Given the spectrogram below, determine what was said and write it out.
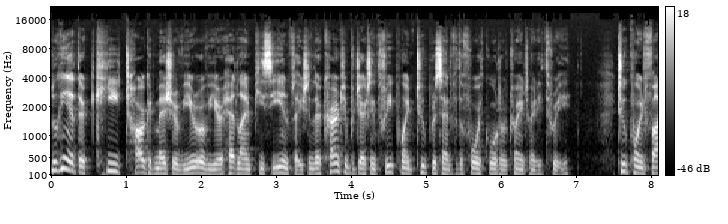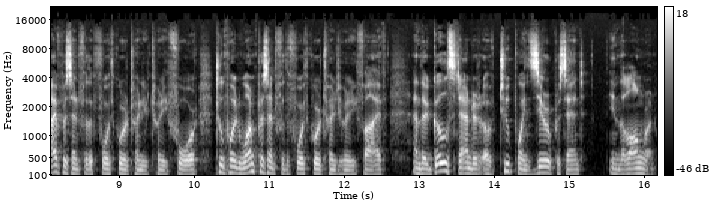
Looking at their key target measure of year over year headline PCE inflation, they're currently projecting 3.2% for the fourth quarter of 2023, 2.5% for the fourth quarter of 2024, 2.1% for the fourth quarter of 2025, and their gold standard of 2.0% in the long run.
